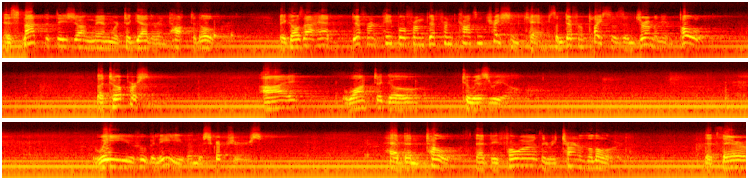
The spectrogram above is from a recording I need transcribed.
It's not that these young men were together and talked it over, because I had different people from different concentration camps and different places in Germany and Poland. But to a person, I want to go to Israel. We who believe in the Scriptures have been told that before the return of the Lord, that there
